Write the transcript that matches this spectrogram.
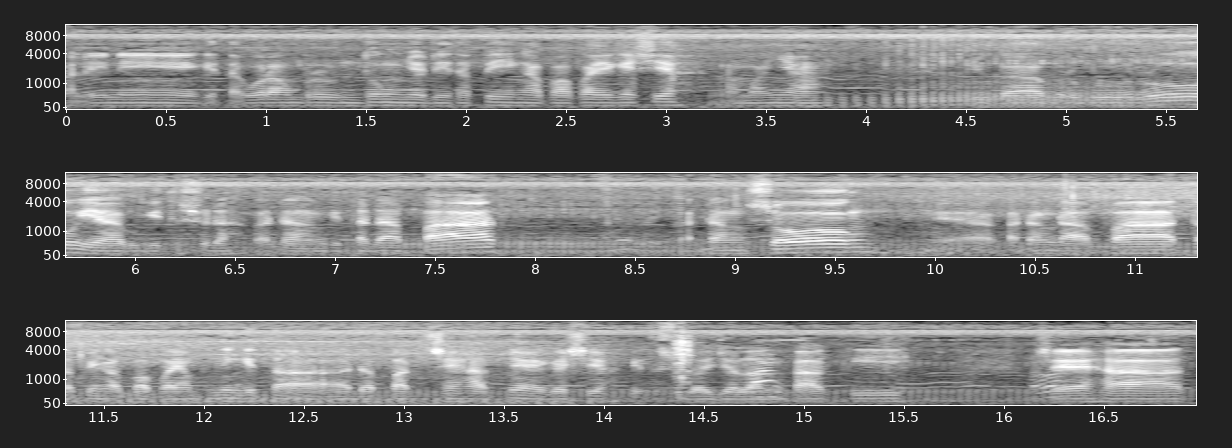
Kali ini kita kurang beruntung jadi tapi nggak apa-apa ya guys ya. Namanya juga berburu ya begitu sudah kadang kita dapat, kadang song, ya kadang dapat tapi nggak apa-apa yang penting kita dapat sehatnya ya guys ya. Kita sudah jalan kaki sehat,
